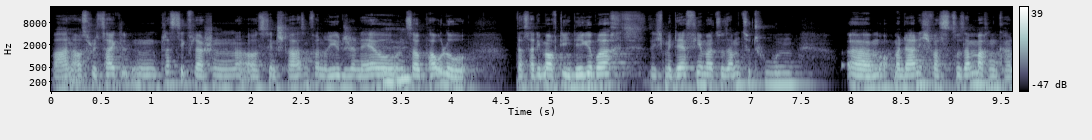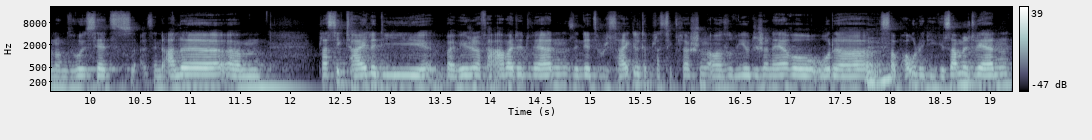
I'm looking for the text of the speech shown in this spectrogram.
waren aus recycelten Plastikflaschen aus den Straßen von Rio de Janeiro und Sao Paulo. Das hat ihm auf die Idee gebracht, sich mit der Firma zusammenzutun, ähm, ob man da nicht was zusammen machen kann. Und so ist jetzt, sind alle ähm, Plastikteile, die bei Veja verarbeitet werden, sind jetzt recycelte Plastikflaschen aus Rio de Janeiro oder Sao Paulo, die gesammelt werden.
